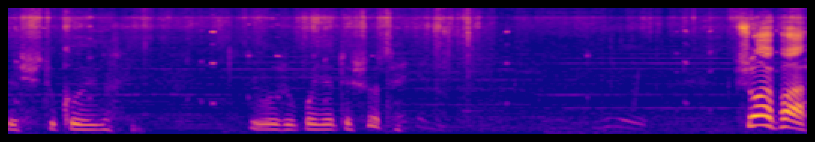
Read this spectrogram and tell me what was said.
якась штуковина. Не можу поняти, що це. Що, па?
